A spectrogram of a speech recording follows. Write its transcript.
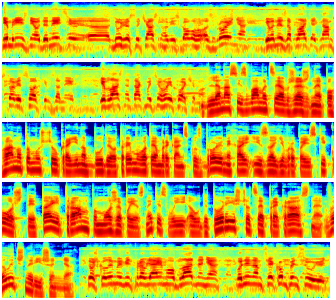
їм різні одиниці е, дуже сучасного військового озброєння, і вони заплатять нам 100% за них. І власне так ми цього і хочемо. Для нас із вами це вже ж непогано, тому що Україна буде отримувати американську зброю, нехай і за європейські кошти. Та й Трамп може пояснити своїй аудиторії, що це прекрасне, величне рішення. Тож, коли ми відправляємо обладнання, вони нам це компенсують.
